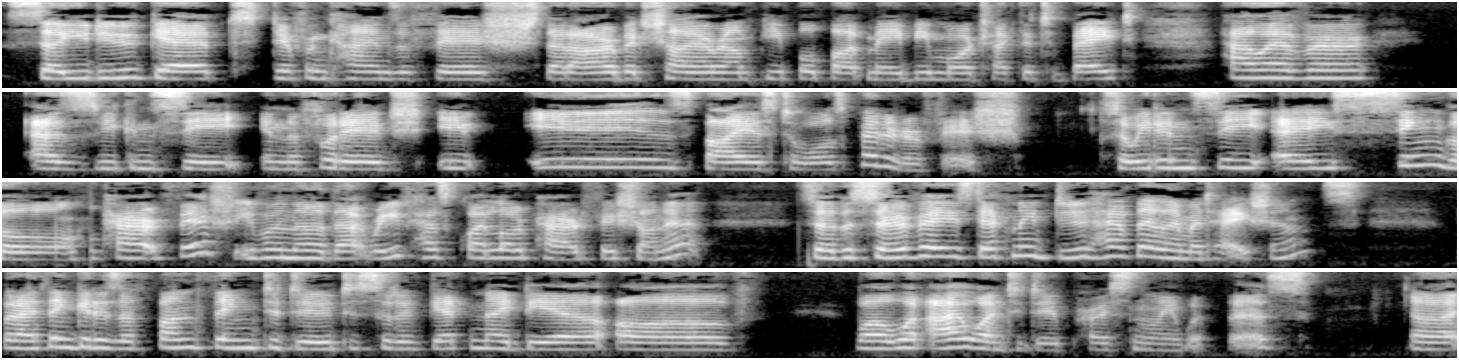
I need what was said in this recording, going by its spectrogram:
So you do get different kinds of fish that are a bit shy around people but may be more attracted to bait. However, as we can see in the footage, it is biased towards predator fish. So we didn't see a single parrotfish, even though that reef has quite a lot of parrotfish on it. So the surveys definitely do have their limitations, but I think it is a fun thing to do to sort of get an idea of, well, what I want to do personally with this uh,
